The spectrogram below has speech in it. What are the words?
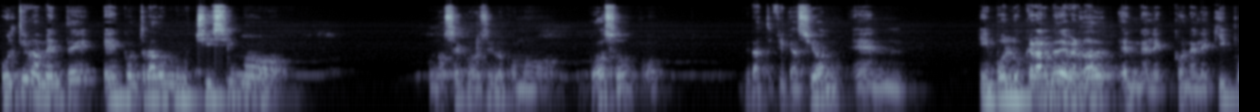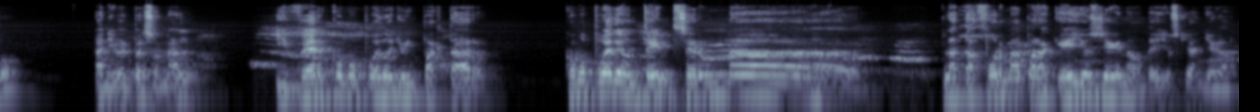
Últimamente he encontrado muchísimo, no sé cómo decirlo, como gozo o gratificación en involucrarme de verdad el- con el equipo a nivel personal y ver cómo puedo yo impactar, cómo puede Untamed ser una plataforma para que ellos lleguen a donde ellos quieran llegar.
